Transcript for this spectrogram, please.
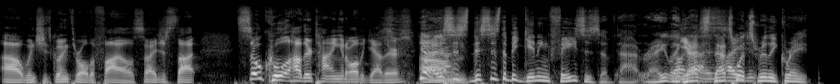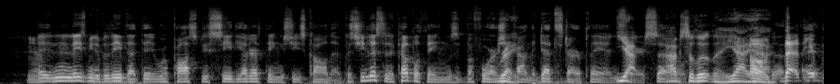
uh, when she's going through all the files. So I just thought it's so cool how they're tying it all together. Yeah, this Um, is this is the beginning phases of that, right? Like Oh, yeah, that's that's I what's ju- really great. It leads me to believe that they will possibly see the other things she's called out because she listed a couple things before she Right. found the Death Star plans. Yeah, there, so absolutely. Yeah, Oh, yeah. that, Like-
